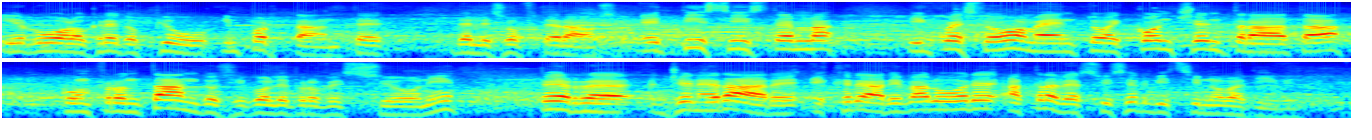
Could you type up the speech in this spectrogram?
il ruolo credo più importante delle software house e T-System in questo momento è concentrata confrontandosi con le professioni per generare e creare valore attraverso i servizi innovativi.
